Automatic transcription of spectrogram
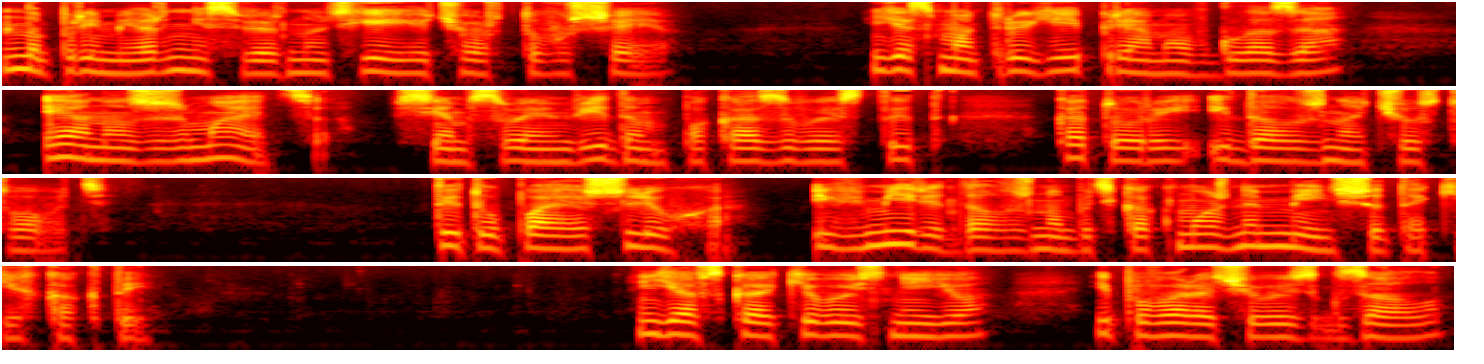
Например, не свернуть ее чёртову шею. Я смотрю ей прямо в глаза, и она сжимается, всем своим видом показывая стыд, который и должна чувствовать. «Ты тупая шлюха, и в мире должно быть как можно меньше таких, как ты». Я вскакиваю с неё и поворачиваюсь к залу,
